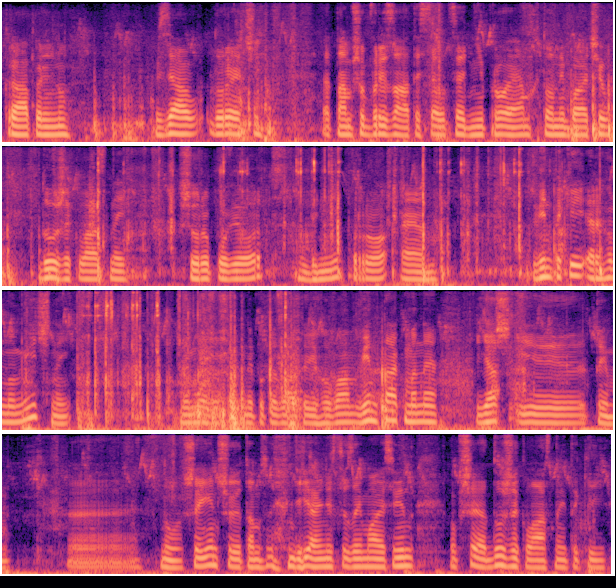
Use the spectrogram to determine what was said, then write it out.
крапельну. Взяв, до речі, там, щоб врізатися, оце Дніпро М, хто не бачив. Дуже класний шуруповерт Дніпро М. Він такий ергономічний. Не можу, щоб не показати його вам. Він так мене. Я ж і тим. Е, ну, ще іншою там діяльністю займаюся. Він взагалі дуже класний такий.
